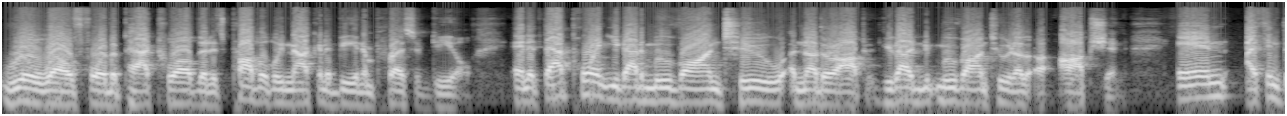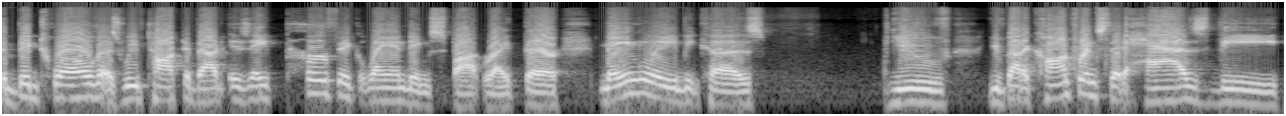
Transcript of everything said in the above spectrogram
real well for the Pac 12, that it's probably not going to be an impressive deal. And at that point, you got to move on to another op. You got to move on to another option. And I think the Big 12, as we've talked about, is a perfect landing spot right there, mainly because you've you've got a conference that has the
